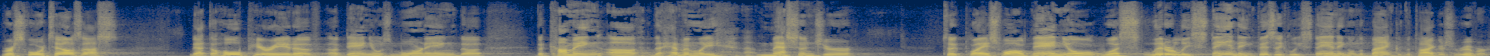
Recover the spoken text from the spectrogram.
Verse 4 tells us that the whole period of, of Daniel's mourning, the, the coming of the heavenly messenger, took place while Daniel was literally standing, physically standing on the bank of the Tigris River.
